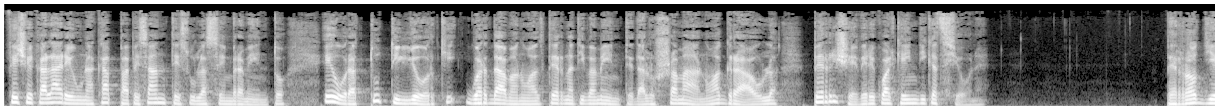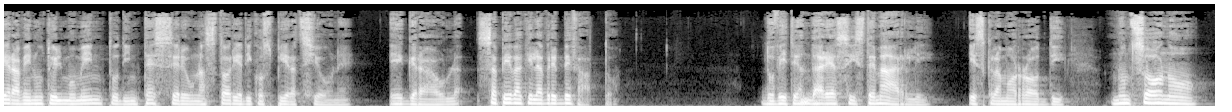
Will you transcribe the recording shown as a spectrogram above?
fece calare una cappa pesante sull'assembramento e ora tutti gli orchi guardavano alternativamente dallo sciamano a Graul per ricevere qualche indicazione. Per Roddy era venuto il momento di intessere una storia di cospirazione e Graul sapeva che l'avrebbe fatto. Dovete andare a sistemarli, esclamò Roddy. Non sono.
